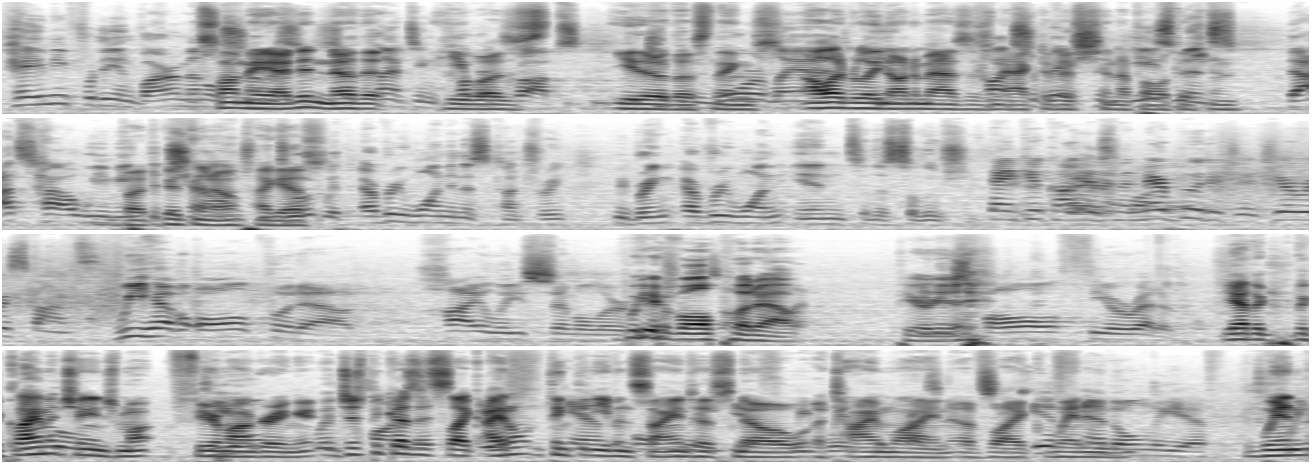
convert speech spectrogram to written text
"Pay me for the environmental." So, I I didn't know that he was crops, either of those things. All I've really known him as is an activist and a politician. Easements. That's how we meet but the challenge. Know, we do it with everyone in this country. We bring everyone into the solution. Thank you, Congressman. Mayor Buttigieg, your response. We have all put out highly similar. We have all put out. Period. It is all theoretical. Yeah, the, the climate change mo fear mongering, just because it's like, I don't think that even scientists know a timeline of like when, and when,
